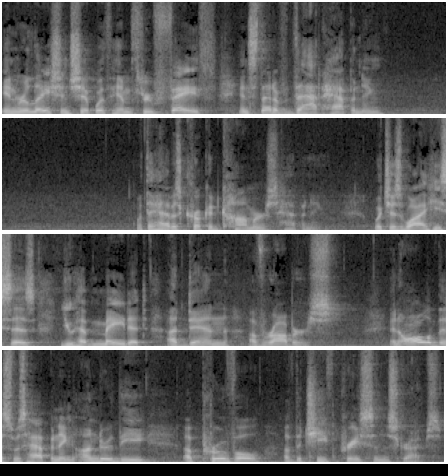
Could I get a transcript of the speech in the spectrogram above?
in relationship with Him through faith, instead of that happening, what they have is crooked commerce happening, which is why He says, You have made it a den of robbers. And all of this was happening under the approval of the chief priests and the scribes.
